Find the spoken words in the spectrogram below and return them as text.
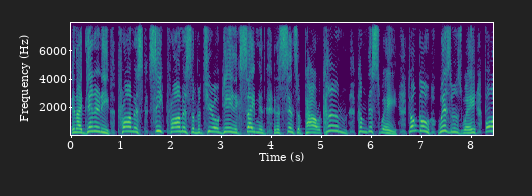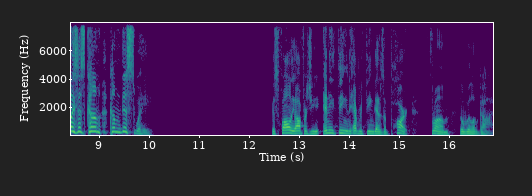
and identity, promise. Seek promise of material gain, excitement, and a sense of power. Come, come this way. Don't go wisdom's way. Folly says, Come, come this way. Because folly offers you anything and everything that is apart from the will of God.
